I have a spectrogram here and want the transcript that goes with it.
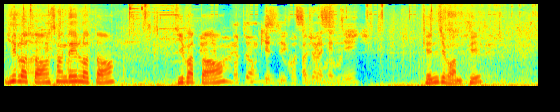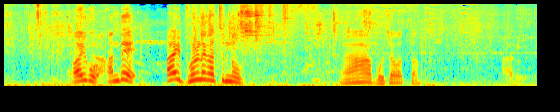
healer 다운 상대 healer 다운 디바 다운 거점 겐지 거점 겐지. 겐지 반피. 아이고 안돼. 아이 벌레 같은 놈 아 못 잡았다. 아비.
